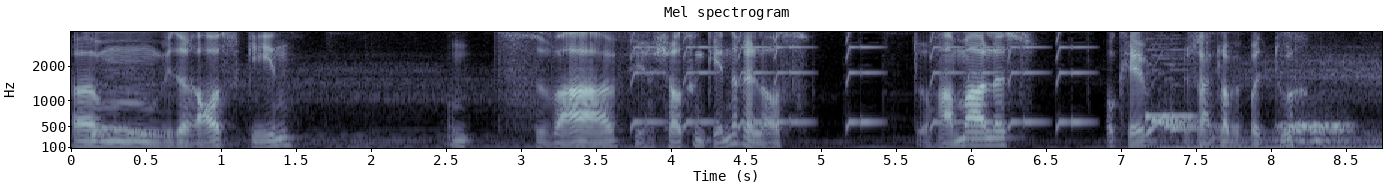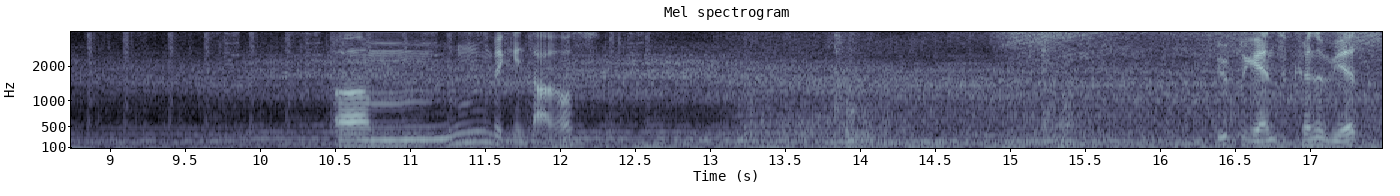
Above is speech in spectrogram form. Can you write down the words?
ähm, wieder rausgehen. Und zwar, wie schaut es denn generell aus? Haben wir alles. Okay, wir sind glaube ich bald durch. Ähm, wir gehen da raus. Übrigens können wir jetzt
